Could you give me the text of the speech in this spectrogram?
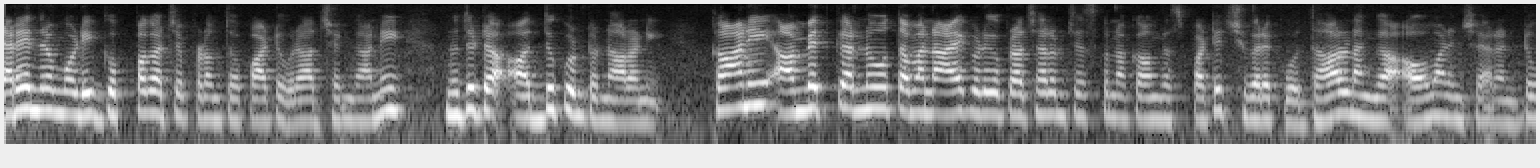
నరేంద్ర మోడీ గొప్పగా చెప్పడంతో పాటు రాజ్యాంగాన్ని నుదుట అద్దుకుంటున్నారని. కానీ అంబేద్కర్ను తమ నాయకుడిగా ప్రచారం చేసుకున్న కాంగ్రెస్ పార్టీ చివరకు దారుణంగా అవమానించారంటూ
